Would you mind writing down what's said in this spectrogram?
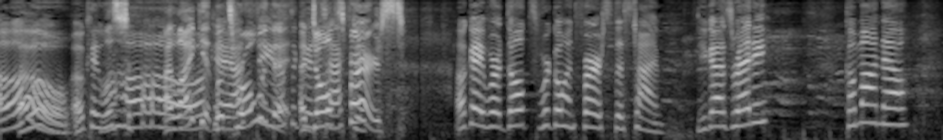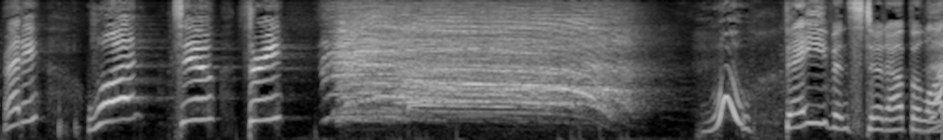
Oh. oh. okay. Let's. Oh, I like it. okay, Let's roll with it. Adults tactic. first. Okay, we're adults. We're going first this time. You guys ready? Come on now. Ready? One, two, three. Woo! They even stood up. A lot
